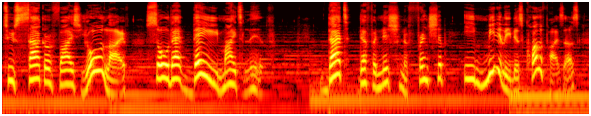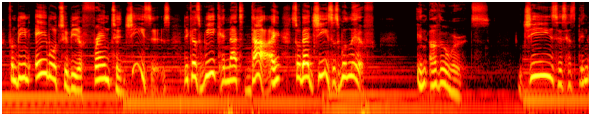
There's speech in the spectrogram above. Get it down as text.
to sacrifice your life so that they might live. That definition of friendship immediately disqualifies us from being able to be a friend to Jesus because we cannot die so that Jesus will live. In other words, Jesus has been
